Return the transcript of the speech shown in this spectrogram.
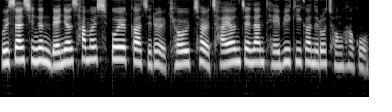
울산시는 내년 3월 15일까지를 겨울철 자연재난 대비 기간으로 정하고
